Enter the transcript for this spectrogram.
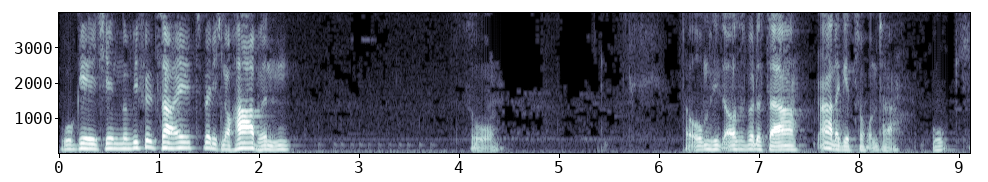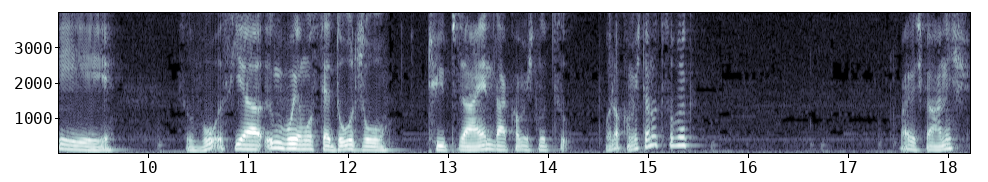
Wo gehe ich hin und wie viel Zeit werde ich noch haben? So. Da oben sieht es aus, als würde es da... Ah, da geht's noch runter. Okay. So, wo ist hier... Irgendwo hier muss der Dojo-Typ sein. Da komme ich nur zu... Oder komme ich da nur zurück? Weiß ich gar nicht.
